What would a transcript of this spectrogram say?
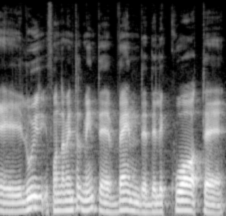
e lui fondamentalmente vende delle quote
